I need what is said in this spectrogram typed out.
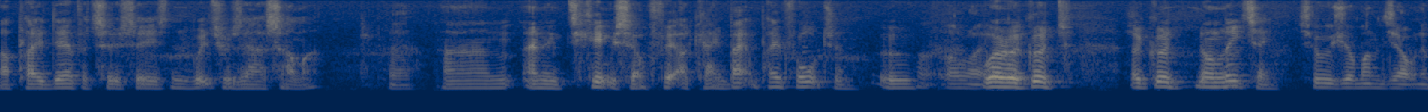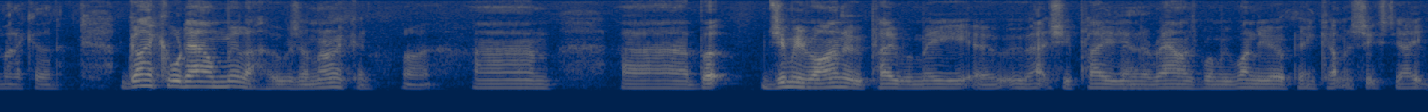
I played there for two seasons, which was our summer, Yeah. Um, and then to keep myself fit, I came back and played for Auckland, who All right, were a good, a good non-league team. So who was your manager out in America then? A guy called Al Miller, who was American. Right. Um, uh, but Jimmy Ryan, who played with me, uh, who actually played in the rounds when we won the European Cup in '68,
